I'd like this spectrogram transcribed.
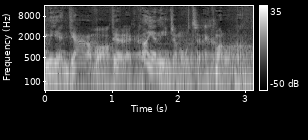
milyen gyáva, tényleg, olyan ninja módszerek, valóban.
